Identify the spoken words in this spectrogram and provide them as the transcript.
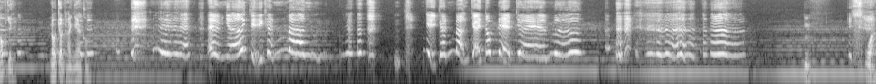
khóc vậy? Nói cho anh hai nghe coi. Em nhớ chị Khánh Bằng. Chị Khánh Bằng chải tóc đẹp cho em. Ngoan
